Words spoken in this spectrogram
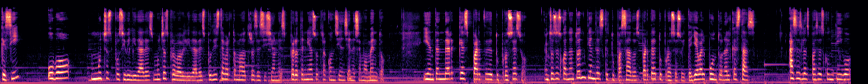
que sí, hubo muchas posibilidades, muchas probabilidades, pudiste haber tomado otras decisiones, pero tenías otra conciencia en ese momento. Y entender que es parte de tu proceso. Entonces cuando tú entiendes que tu pasado es parte de tu proceso y te lleva al punto en el que estás, haces las paces contigo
